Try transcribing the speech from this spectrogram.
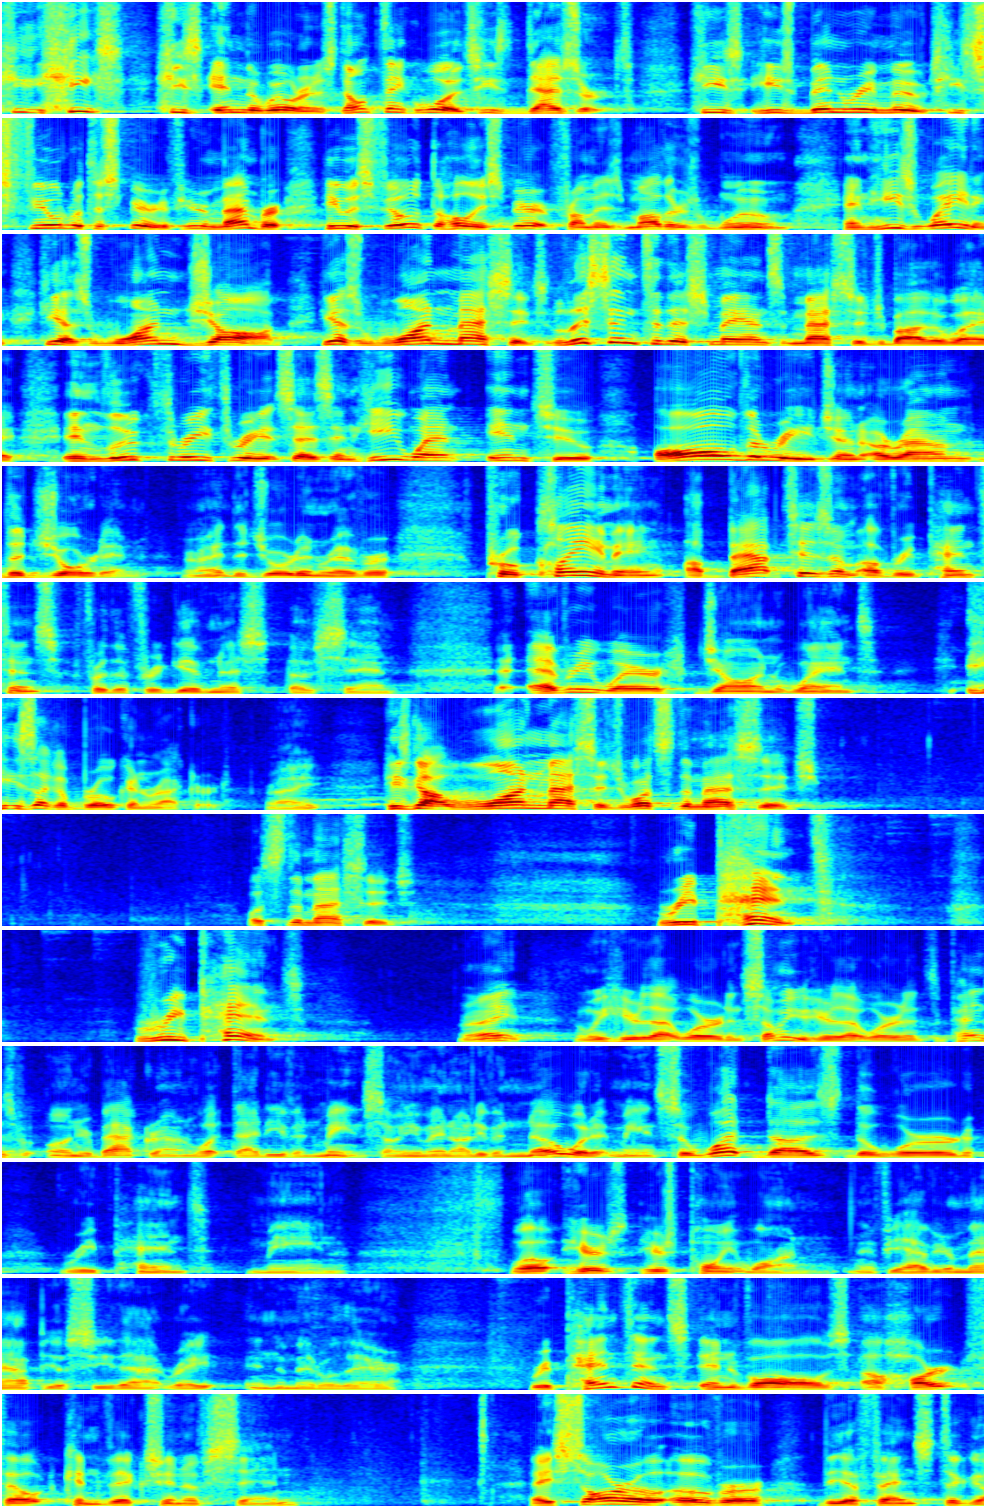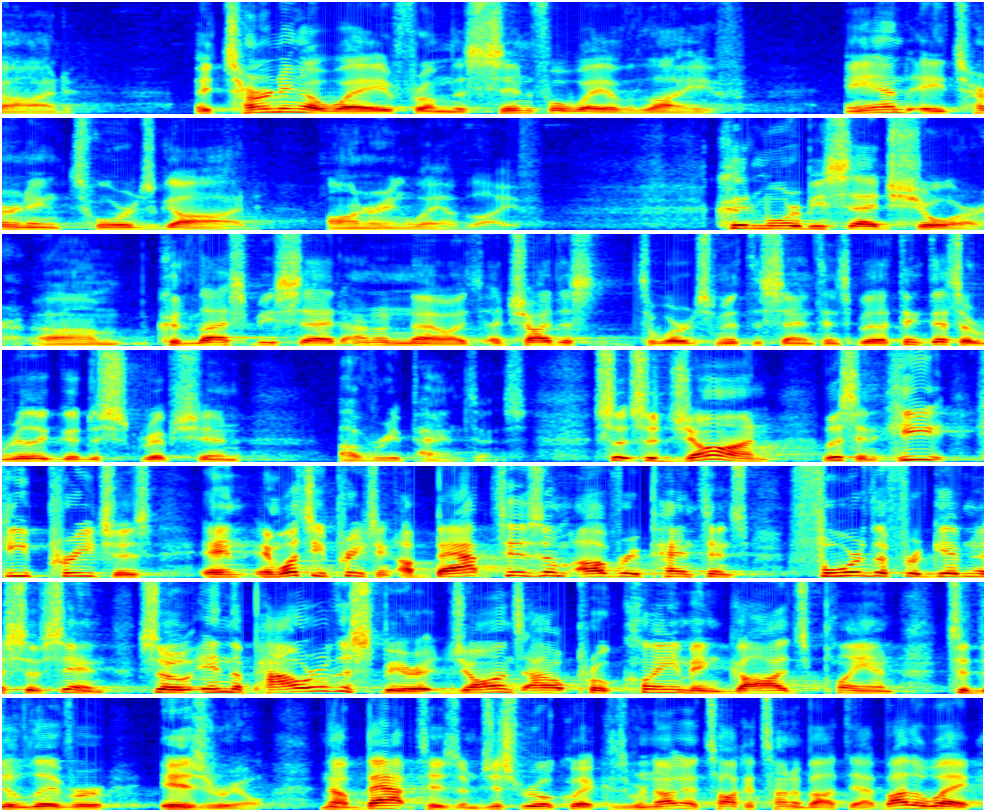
He, he's, he's in the wilderness. Don't think woods, he's desert. He's, he's been removed. He's filled with the Spirit. If you remember, he was filled with the Holy Spirit from his mother's womb. And he's waiting. He has one job, he has one message. Listen to this man's message, by the way. In Luke 3 3, it says, And he went into all the region around the Jordan, right, the Jordan River, proclaiming a baptism of repentance for the forgiveness of sin. Everywhere John went, he's like a broken record, right? He's got one message. What's the message? What's the message? Repent. Repent. Right? And we hear that word, and some of you hear that word, and it depends on your background what that even means. Some of you may not even know what it means. So, what does the word repent mean? Well, here's, here's point one. If you have your map, you'll see that right in the middle there. Repentance involves a heartfelt conviction of sin, a sorrow over the offense to God, a turning away from the sinful way of life, and a turning towards God, honoring way of life. Could more be said? Sure. Um, could less be said? I don't know. I, I tried this, to wordsmith the sentence, but I think that's a really good description of repentance. So, so John, listen, he, he preaches, and, and what's he preaching? A baptism of repentance for the forgiveness of sin. So, in the power of the Spirit, John's out proclaiming God's plan to deliver Israel. Now, baptism, just real quick, because we're not going to talk a ton about that. By the way,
